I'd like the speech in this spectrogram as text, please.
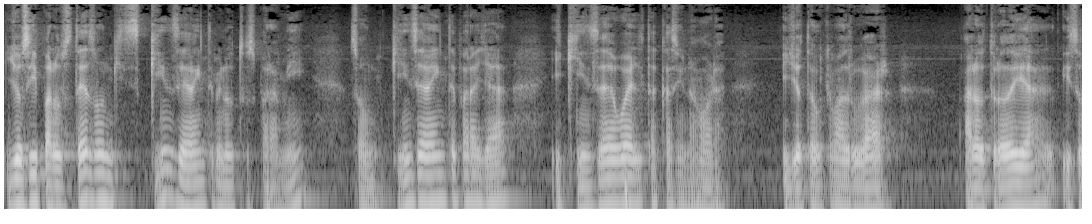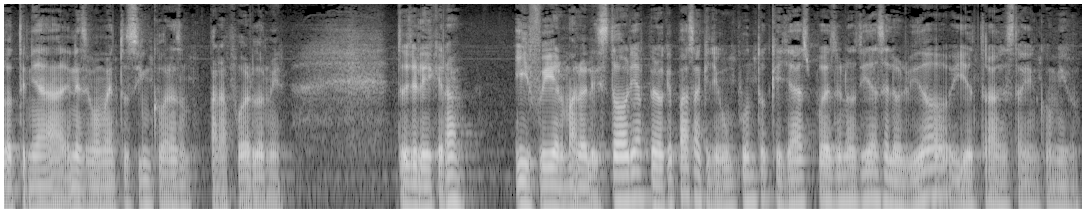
Y yo, sí, para usted son 15, 20 minutos. Para mí son 15, 20 para allá y 15 de vuelta, casi una hora. Y yo tengo que madrugar al otro día y solo tenía en ese momento cinco horas para poder dormir. Entonces yo le dije que no. Y fui el malo de la historia, pero ¿qué pasa? Que llegó un punto que ya después de unos días se le olvidó y otra vez está bien conmigo.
